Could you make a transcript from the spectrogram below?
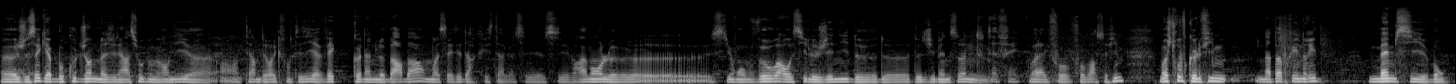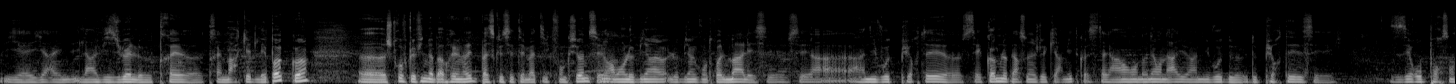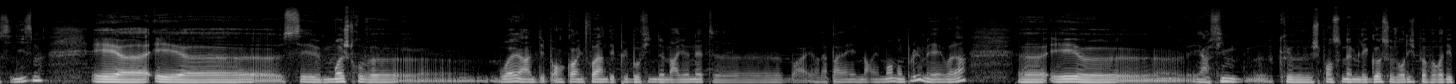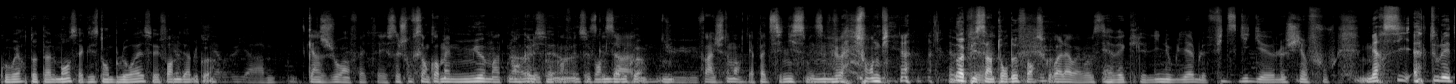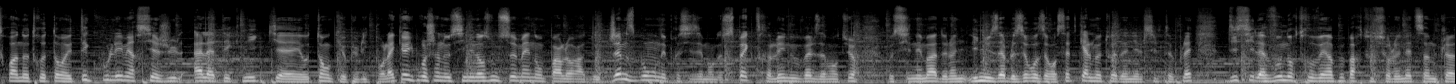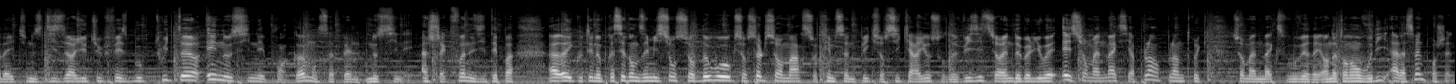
Euh, je sais qu'il y a beaucoup de gens de ma génération qui ont grandi euh, en termes d'heroic fantasy avec Conan le Barbare. Moi, ça a été Dark Crystal. C'est- vraiment le. si on veut voir aussi le génie de, de, de Jim Henson, Tout à fait. voilà, il faut, faut voir ce film. Moi, je trouve que le film n'a pas pris une ride, même si, bon, il, y a, il y a une- il a un visuel très, euh, très marqué de l'époque, quoi. Euh, je trouve que le film n'a pas pris une ride parce que ses thématiques fonctionnent. C'est Mm. vraiment le bien, le bien contre le mal et c'est- à, à un niveau de pureté. euh, C'est comme le personnage de Kermit, quoi. C'est-à-dire à un moment donné, on arrive à un niveau de, de pureté, c'est 0% cynisme. Et, euh, et euh, c'est, moi, je trouve, euh, ouais, encore une fois, un des plus beaux films de marionnettes. bon, il n'y en a pas énormément non plus, mais voilà. Et, et un film que je pense même les gosses aujourd'hui peuvent redécouvrir totalement. Ça existe en Blu-ray, c'est formidable, quoi. 15 jours en fait. Et ça, je trouve que c'est encore même mieux maintenant Ah qu'à oui, l'époque. c'est- en fait, c'est parce que formidable, ça, quoi. tu- Enfin, justement, il n'y a pas de cynisme et ça Mm. fait vachement de bien. Ouais, et puis c'est un tour de force, quoi. voilà, ouais, aussi. Et avec le- l'inoubliable Fitzgig, euh, le chien fou. Merci à tous les trois, notre temps est écoulé. Merci à Jules, à la technique, et autant qu'au public pour l'accueil. Prochain au ciné, dans une semaine, on parlera de James Bond et précisément de Spectre, les nouvelles aventures au cinéma de l'in- l'inusable 007. Calme-toi, Daniel, s'il te plaît. D'ici là, vous nous retrouvez un peu partout sur le net, SoundCloud, iTunes, Deezer, YouTube, Facebook, Twitter et nosciné.com. On s'appelle Nos Ciné à chaque fois. N'hésitez pas à réécouter nos précédentes émissions sur The Walk, sur Seul sur Mars, sur Crimson Peak, sur Sicario, sur The Visit, sur NWA et sur Mad Max. Il y a plein, plein de trucs sur Mad Max, vous verrez. En attendant, on vous dit à la semaine prochaine.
